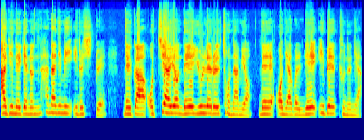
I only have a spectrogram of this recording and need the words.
악인에게는 하나님이 이르시되 내가 어찌하여 내 율례를 전하며 내 언약을 내 입에 두느냐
